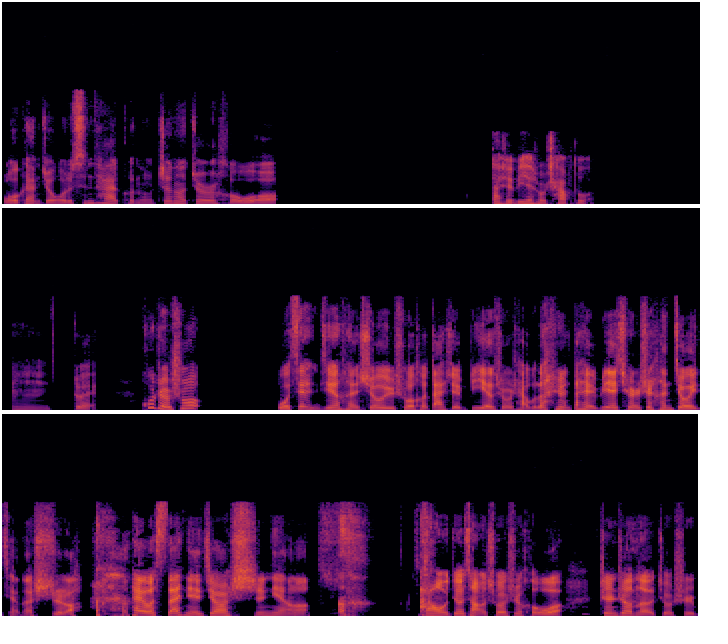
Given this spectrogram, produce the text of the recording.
我感觉我的心态可能真的就是和我。大学毕业时候差不多，嗯，对，或者说，我现在已经很羞于说和大学毕业的时候差不多，因为大学毕业确实是很久以前的事了，还有三年就要十年了。然后我就想说，是和我真正的就是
